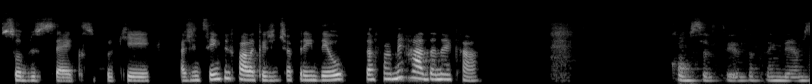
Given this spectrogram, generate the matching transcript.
sobre o sexo, porque a gente sempre fala que a gente aprendeu da forma errada, né, Ká? Com certeza aprendemos.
